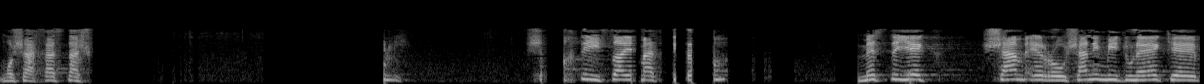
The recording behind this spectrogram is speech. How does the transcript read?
مشخص نشد. شناخت عیسی مسیح مثل یک شمع روشنی می‌دونه که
